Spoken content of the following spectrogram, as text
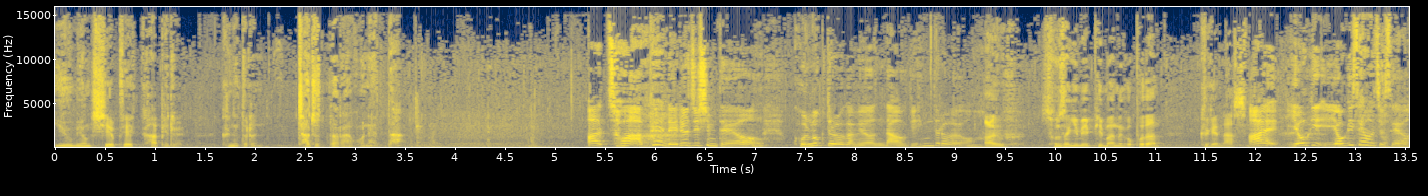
유명 CF의 카피를 그녀들은 자주 따라하곤 했다. 아, 저 앞에 내려주시면 돼요. 골목 들어가면 나오기 힘들어요. 아유, 선생님이 비 맞는 것보단 그게 낫습니다. 아, 여기, 여기 세워주세요.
